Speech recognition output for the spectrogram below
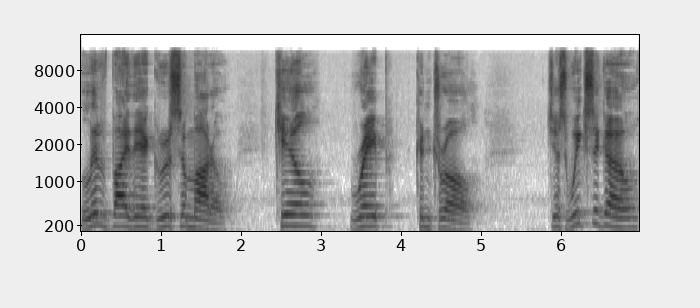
live by their gruesome motto kill, rape, control. Just weeks ago,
